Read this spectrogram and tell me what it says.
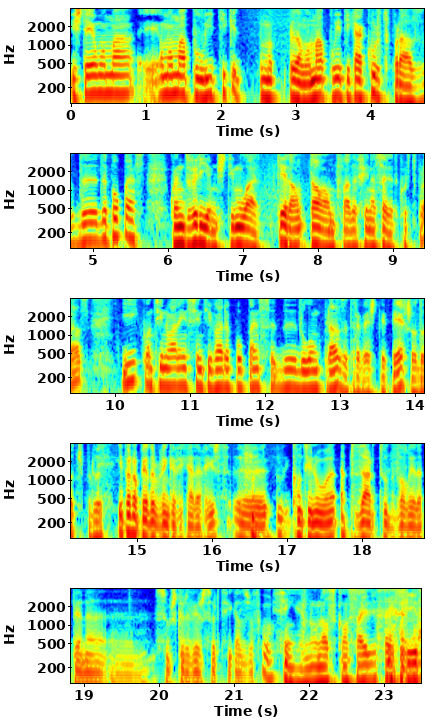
isto é uma má, é uma má política, uma, perdão, uma má política a curto prazo da poupança, quando deveríamos estimular ter tal almofada financeira de curto prazo e continuar a incentivar a poupança de, de, longo prazo através de PPRs ou de outros produtos. E para o Pedro Brinca ficar a rir-se, uh, continua, apesar de tudo, valer a pena uh, subscrever certificados a fogo? Sim, o nosso conselho tem sido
